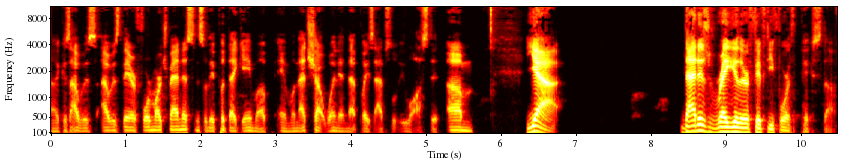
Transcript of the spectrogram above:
Uh, cause I was, I was there for March Madness. And so they put that game up. And when that shot went in, that place absolutely lost it. Um, yeah, that is regular 54th pick stuff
